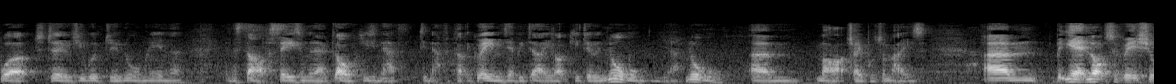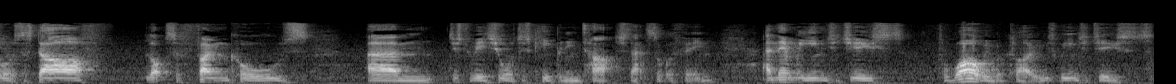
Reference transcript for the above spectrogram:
work to do as you would do normally in the in the start of the season without golf. You didn't have didn't have to cut the greens every day like you do in normal Yeah. normal um, March, April to May's. Um, but yeah, lots of reassurance to staff, lots of phone calls, um, just reassurance, just keeping in touch, that sort of thing. And then we introduced, for while we were closed, we introduced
